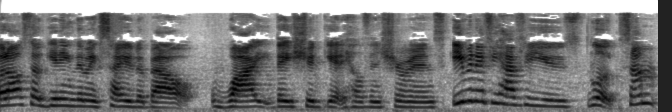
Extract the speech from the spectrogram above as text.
but also getting them excited about why they should get health insurance. Even if you have to use look some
